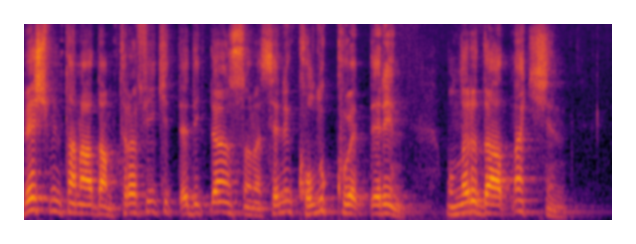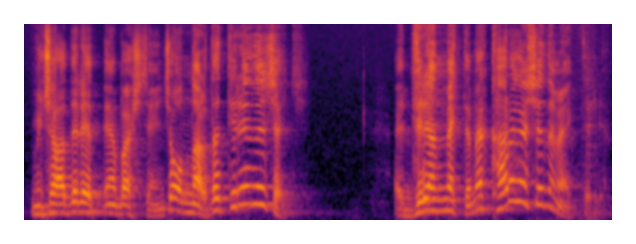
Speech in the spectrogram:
5000 tane adam trafiği kilitledikten sonra senin kolluk kuvvetlerin bunları dağıtmak için mücadele etmeye başlayınca onlar da direnecek. E, direnmek demek kargaşa demektir yani.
